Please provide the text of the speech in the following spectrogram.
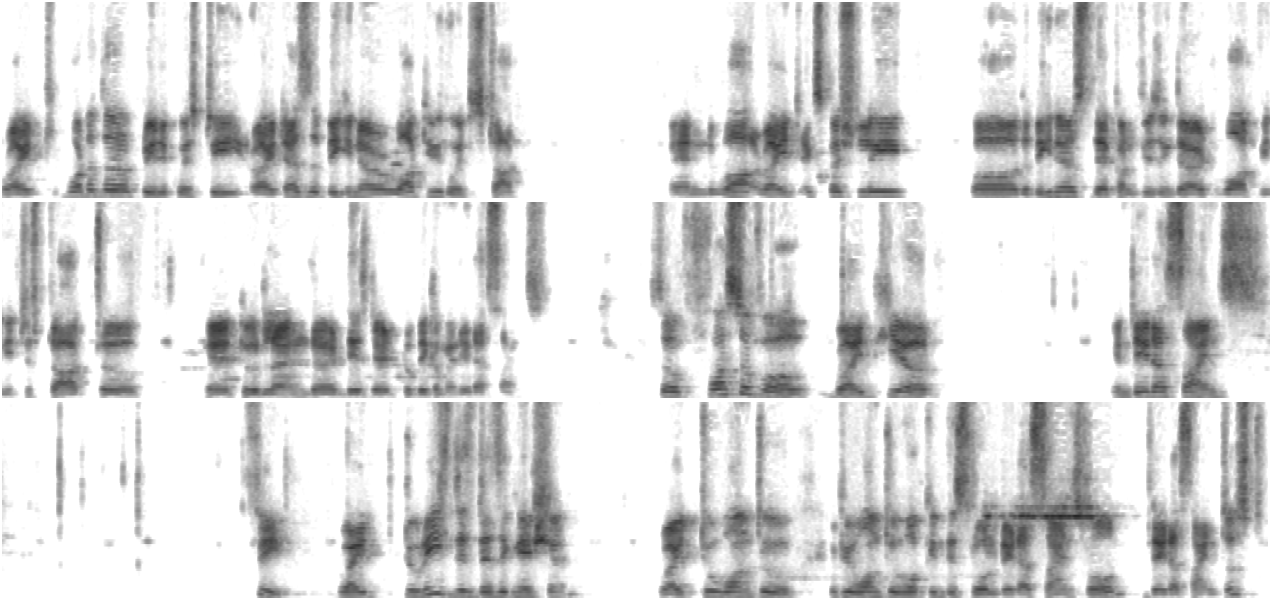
right? What are the prerequisites, right? As a beginner, what are you going to start? And what, right? Especially uh, the beginners, they're confusing that what we need to start uh, uh, to learn the, this data to become a data science. So first of all, right here in data science, see, right, to reach this designation, right, to want to, if you want to work in this role, data science role, data scientist,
